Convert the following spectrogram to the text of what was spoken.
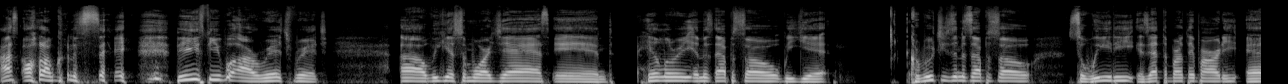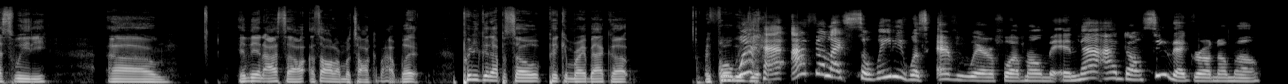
That's all I'm gonna say. These people are rich, rich. Uh, we get some more jazz and Hillary in this episode. We get Karuchi's in this episode. Saweetie is at the birthday party as Saweetie. Um, and then I saw that's all I'm gonna talk about. But pretty good episode. Pick him right back up. Before we what get ha- I feel like Saweetie was everywhere for a moment, and now I don't see that girl no more.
